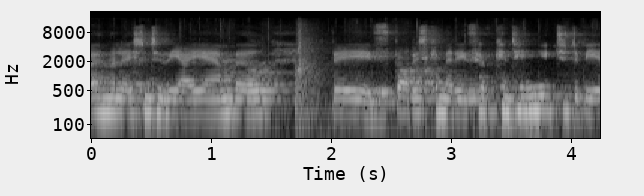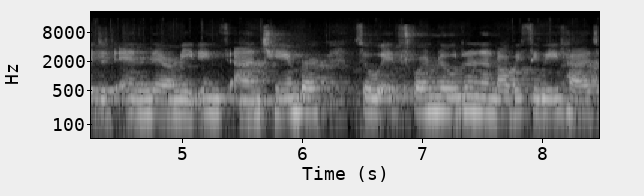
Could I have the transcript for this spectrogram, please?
in relation to the IM bill. The Scottish committees have continued to debate it in their meetings and chamber, so it's for noting. And obviously, we've had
